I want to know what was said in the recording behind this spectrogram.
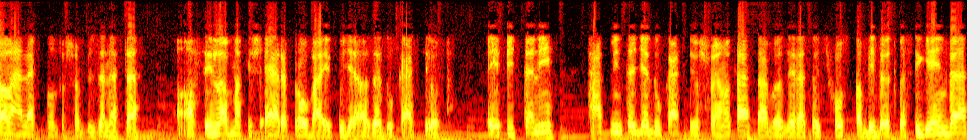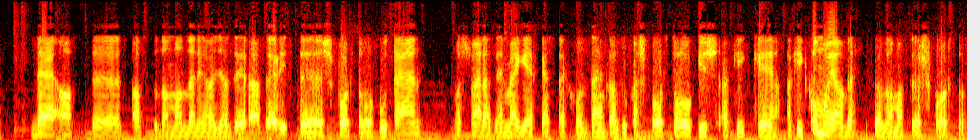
talán legfontosabb üzenete a színlabnak, és erre próbáljuk ugye az edukációt építeni, Hát, mint egy edukációs folyamat általában azért, hogy hosszabb időt vesz igénybe, de azt, azt tudom mondani, hogy azért az elit sportolók után most már azért megérkeztek hozzánk azok a sportolók is, akik, akik komolyan veszik az amatőr sportot.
